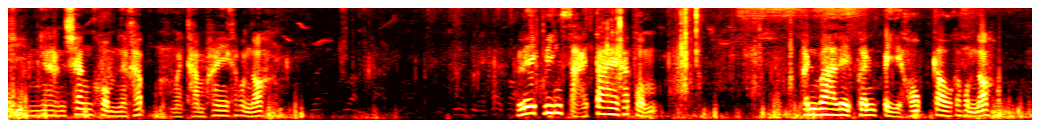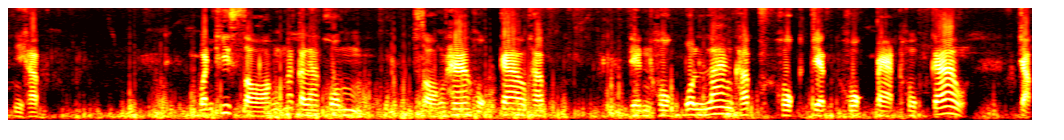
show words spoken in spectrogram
ทีม งานช่างคมนะครับ มาทำให้ครับผมเนาะเลขวิ่งสายใต้ครับผม เพิ่นว่าเลขเพิ่นปีหกเก้าครับผมเนาะนี่ครับ วันที่สองมกราคมสองห้าหกเก้าครับ เด่นหกบนล่างครับหกเจ็ดหกแปดหกเก้าจับ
